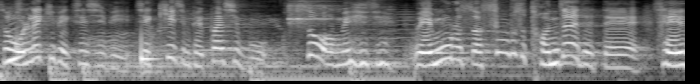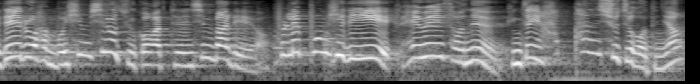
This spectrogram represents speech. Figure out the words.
저 원래 키 172, 제 키 지금 185. So amazing. 외모로서 승부수 던져야 될 때 제대로 한번 힘 실어줄 것 같은 신발이에요. 플랫폼 힐이 해외에서는 굉장히 핫한 슈즈거든요.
